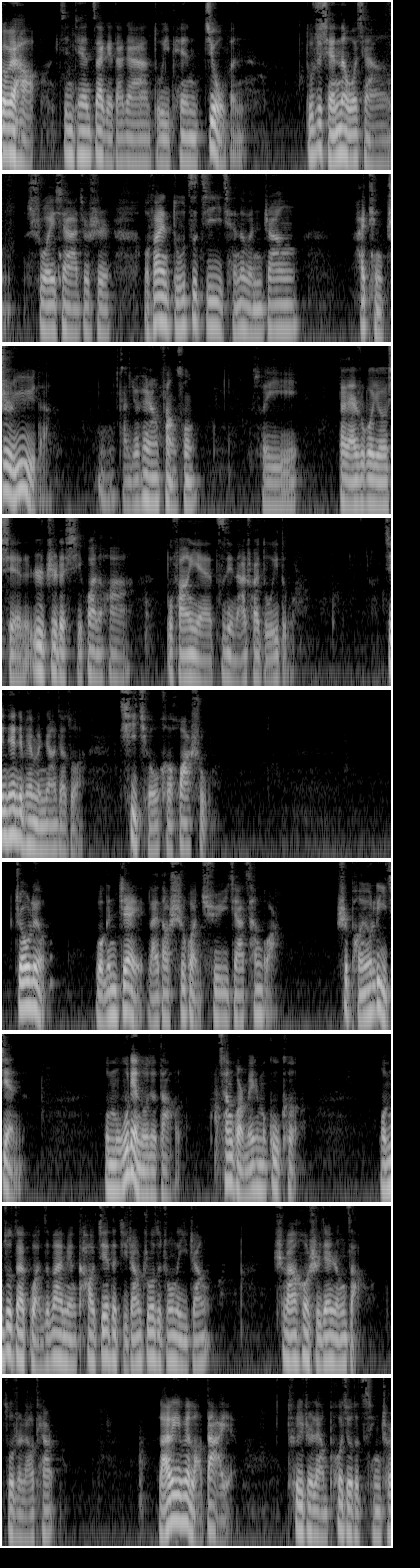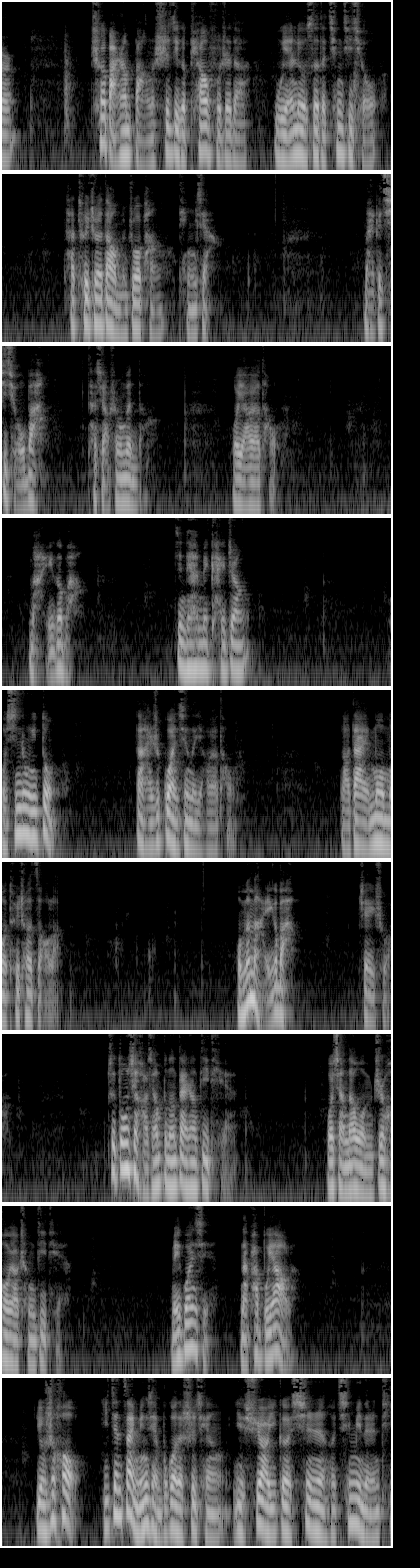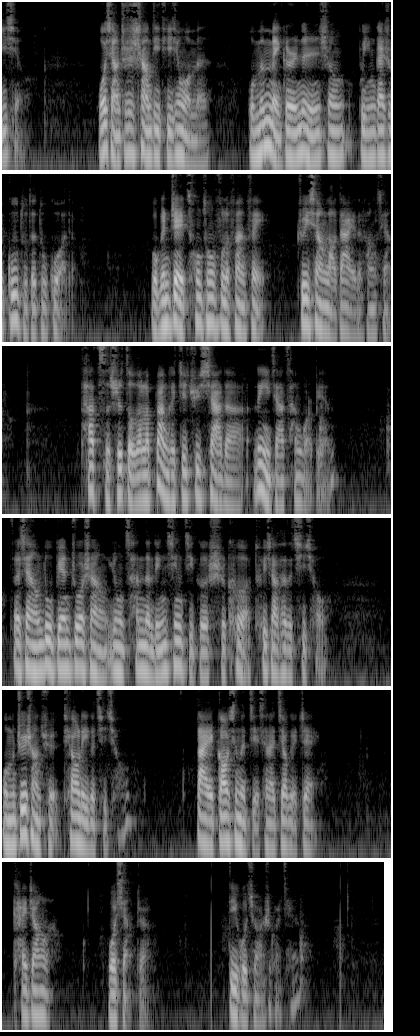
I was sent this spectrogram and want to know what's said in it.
各位好，今天再给大家读一篇旧文。读之前呢，我想说一下，就是我发现读自己以前的文章还挺治愈的，嗯，感觉非常放松。所以大家如果有写日志的习惯的话，不妨也自己拿出来读一读。今天这篇文章叫做《气球和花束》。周六，我跟 J 来到使馆区一家餐馆，是朋友力荐的。我们五点多就到了，餐馆没什么顾客。我们坐在馆子外面靠街的几张桌子中的一张。吃完后时间仍早，坐着聊天来了一位老大爷，推着辆破旧的自行车，车把上绑了十几个漂浮着的五颜六色的氢气球。他推车到我们桌旁停下，买个气球吧，他小声问道。我摇摇头，买一个吧。今天还没开张，我心中一动，但还是惯性的摇摇头。老大爷默默推车走了。我们买一个吧，J 说。这东西好像不能带上地铁。我想到我们之后要乘地铁。没关系，哪怕不要了。有时候，一件再明显不过的事情，也需要一个信任和亲密的人提醒。我想，这是上帝提醒我们。我们每个人的人生不应该是孤独的度过的。我跟 J 匆匆付了饭费，追向老大爷的方向。他此时走到了半个街区下的另一家餐馆边，在向路边桌上用餐的零星几个食客推销他的气球。我们追上去挑了一个气球，大爷高兴地解下来交给 J。开张了，我想着，递过去二十块钱。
